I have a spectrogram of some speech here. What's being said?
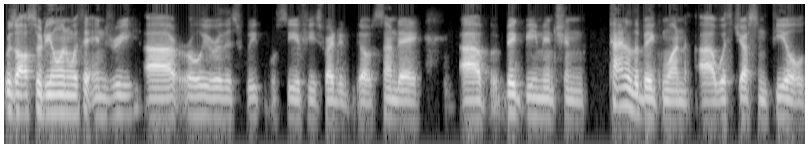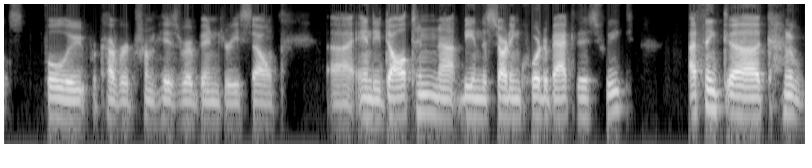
was also dealing with an injury uh, earlier this week. We'll see if he's ready to go Sunday. but Big B mentioned kind of the big one uh, with Justin Fields fully recovered from his rib injury. So uh, Andy Dalton not being the starting quarterback this week. I think uh, kind of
